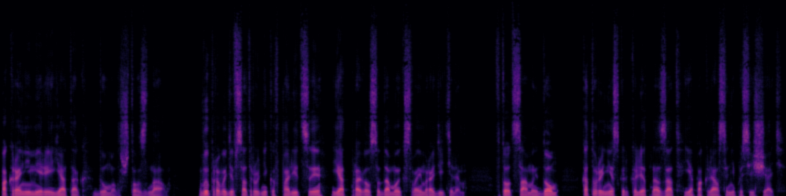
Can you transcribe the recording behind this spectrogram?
По крайней мере, я так думал, что знал. Выпроводив сотрудников полиции, я отправился домой к своим родителям, в тот самый дом, который несколько лет назад я поклялся не посещать.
